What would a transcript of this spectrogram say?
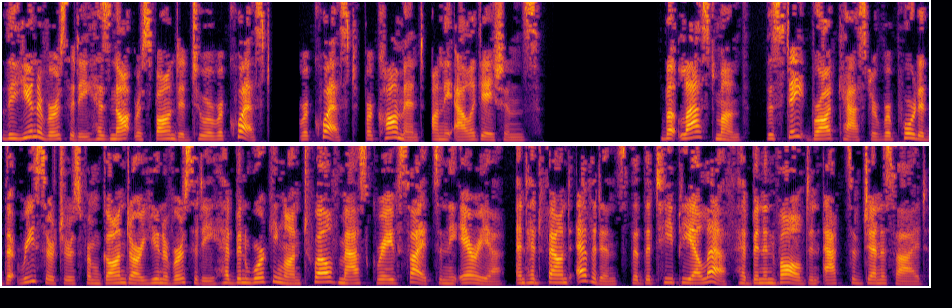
The university has not responded to a request, request for comment on the allegations. But last month, the state broadcaster reported that researchers from Gondar University had been working on 12 mass grave sites in the area and had found evidence that the TPLF had been involved in acts of genocide.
